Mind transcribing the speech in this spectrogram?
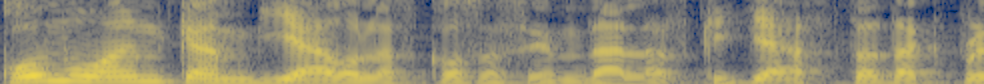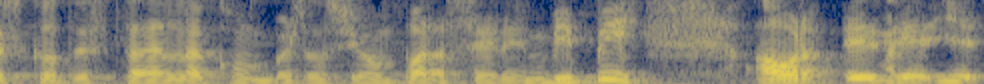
¿cómo han cambiado las cosas en Dallas que ya hasta Dak Prescott está en la conversación para ser MVP? Ahora, eh, eh,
